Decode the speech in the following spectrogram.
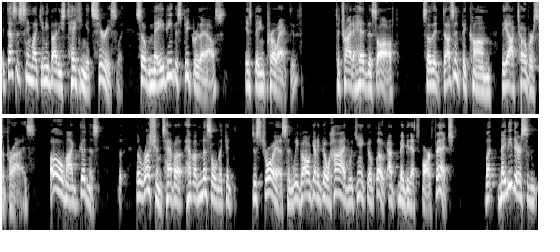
it doesn't seem like anybody's taking it seriously. So maybe the Speaker of the House is being proactive to try to head this off so that it doesn't become the October surprise. Oh my goodness. The, the Russians have a, have a missile that could destroy us and we've all got to go hide. We can't go vote. I, maybe that's far fetched, but maybe there's some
